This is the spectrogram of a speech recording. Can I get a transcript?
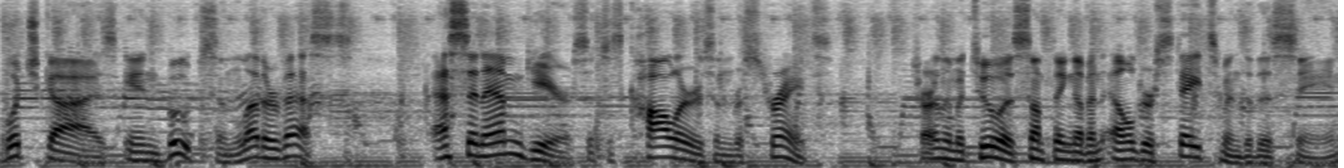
butch guys in boots and leather vests, S&M gear such as collars and restraints. Charlie Matula is something of an elder statesman to this scene.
